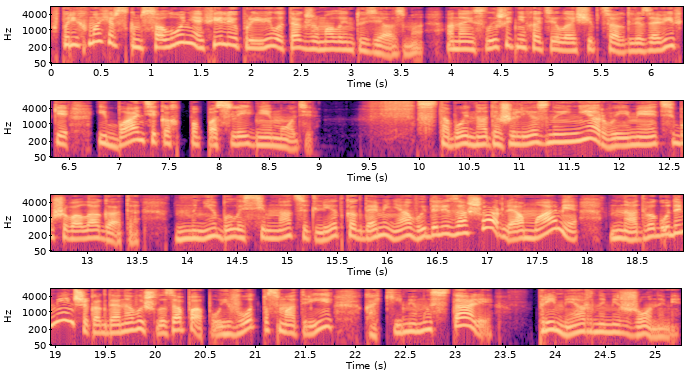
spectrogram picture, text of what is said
В парикмахерском салоне Офелия проявила также мало энтузиазма. Она и слышать не хотела о щипцах для завивки и бантиках по последней моде. «С тобой надо железные нервы иметь», — бушевала Агата. «Мне было семнадцать лет, когда меня выдали за Шарля, а маме на два года меньше, когда она вышла за папу. И вот, посмотри, какими мы стали» примерными женами,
